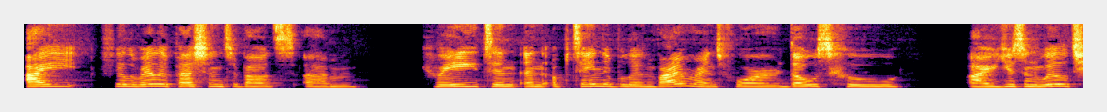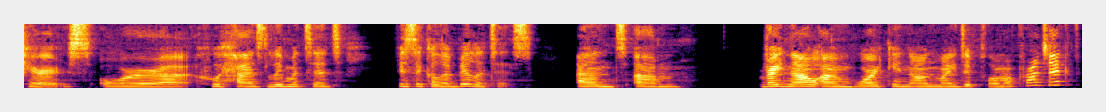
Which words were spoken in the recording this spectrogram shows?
I feel really passionate about um, create an, an obtainable environment for those who are using wheelchairs or uh, who has limited physical abilities. And um, right now, I'm working on my diploma project,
